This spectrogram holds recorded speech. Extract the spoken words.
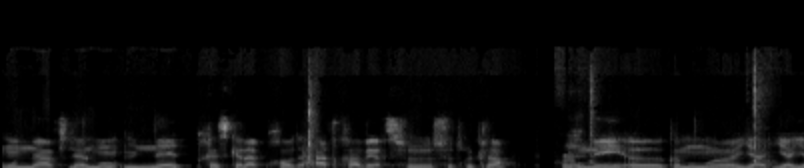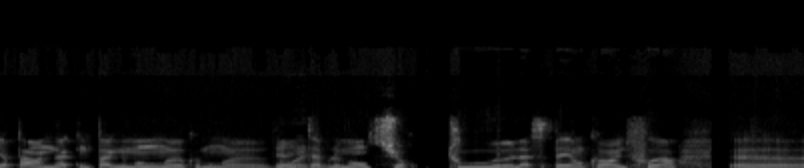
on a finalement une aide presque à la prod à travers ce, ce truc-là. Mais euh, comment, il n'y a, y a, y a, pas un accompagnement euh, comment, véritablement sur tout l'aspect encore une fois, euh,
